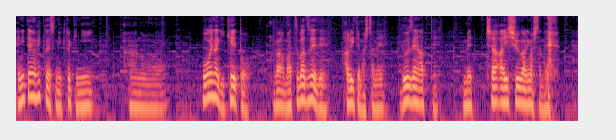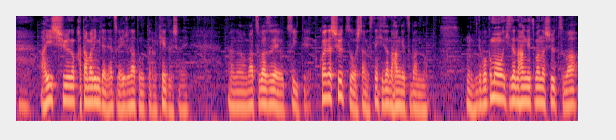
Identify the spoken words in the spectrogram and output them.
エニタイムフィットネスに行く時にあの大柳圭斗が松葉杖で歩いてましたね。偶然会ってめっちゃ哀愁がありましたね。哀愁の塊みたいなやつがいるなと思ったらケイトでしたね。あの松葉杖をついてこの間手術をしたんですね。膝の半月板の、うん、で僕も膝の半月板の手術は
